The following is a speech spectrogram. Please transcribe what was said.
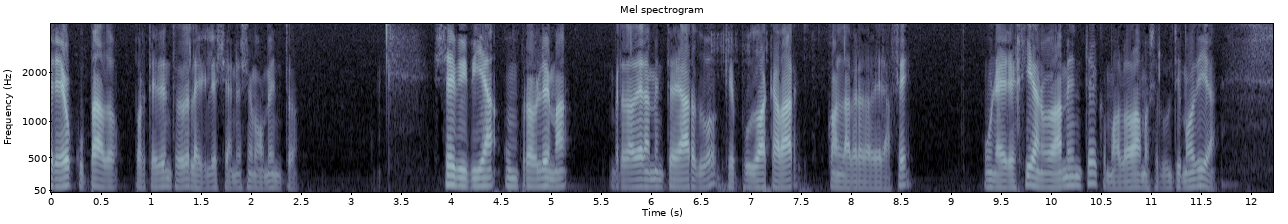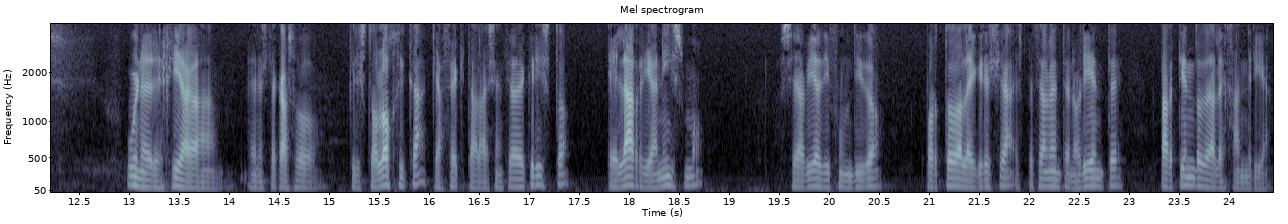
preocupado porque dentro de la Iglesia en ese momento se vivía un problema verdaderamente arduo que pudo acabar con la verdadera fe. Una herejía nuevamente, como hablábamos el último día, una herejía, en este caso cristológica, que afecta a la esencia de Cristo, el arrianismo se había difundido por toda la Iglesia, especialmente en Oriente, partiendo de Alejandría.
